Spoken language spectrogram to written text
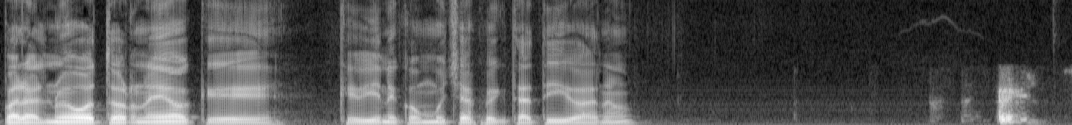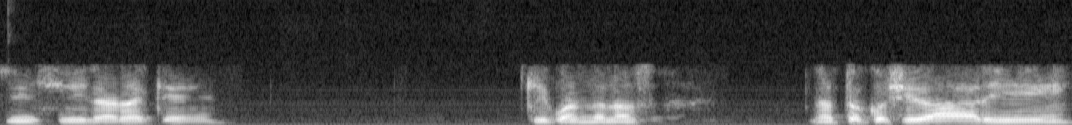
para el nuevo torneo que, que viene con mucha expectativa, ¿no? Sí, sí, la verdad que, que cuando nos nos tocó llegar y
